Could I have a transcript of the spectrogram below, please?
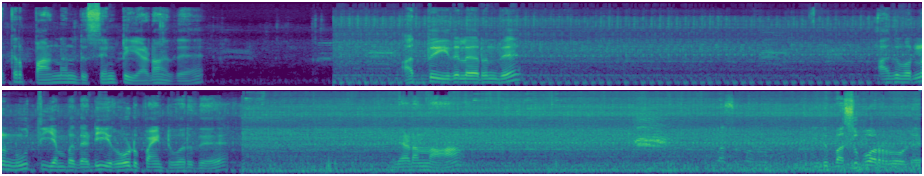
ஏக்கர் பன்னெண்டு சென்ட் இடம் இது. அது இதிலிருந்து அது வரலும் நூற்றி எண்பது அடி ரோடு பாயிண்ட் வருது. இந்த இடம்தான். இது பஸ்ஸு போகிற ரோடு.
